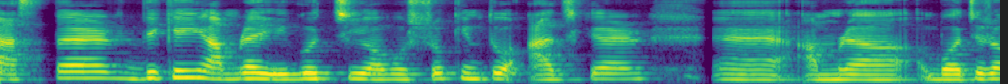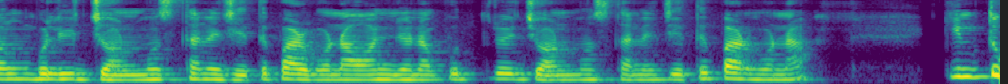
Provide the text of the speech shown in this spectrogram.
রাস্তার দিকেই আমরা এগোচ্ছি অবশ্য, কিন্তু আজকের আমরা বজরংবলির জন্মস্থানে যেতে পারব না, অঞ্জনা পুত্রের জন্মস্থানে যেতে পারব না। কিন্তু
